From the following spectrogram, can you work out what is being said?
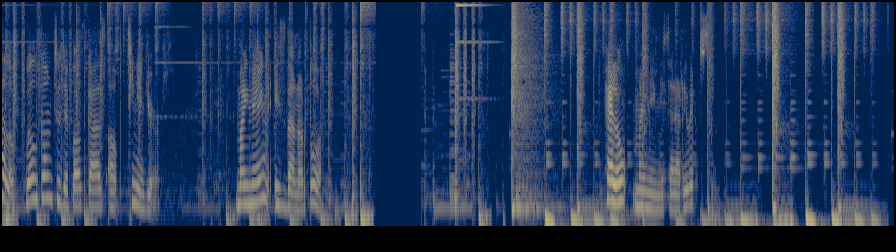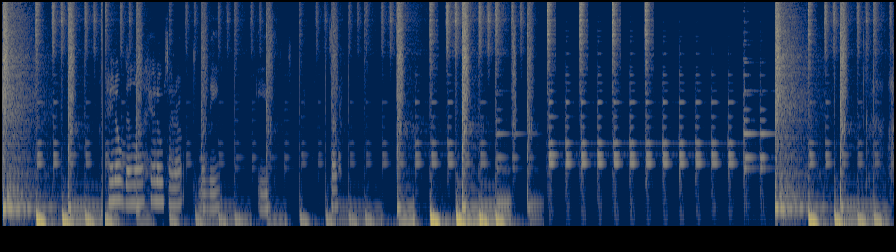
Hello, welcome to the podcast of teenagers. My name is Dan Arturo. Hello, my name is Sara Riveros. Hello, Dana. Hello, Sarah. My name is Sarah.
